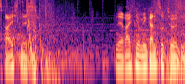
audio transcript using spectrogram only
Das reicht nicht. Ne, reicht nicht, um ihn ganz zu töten.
